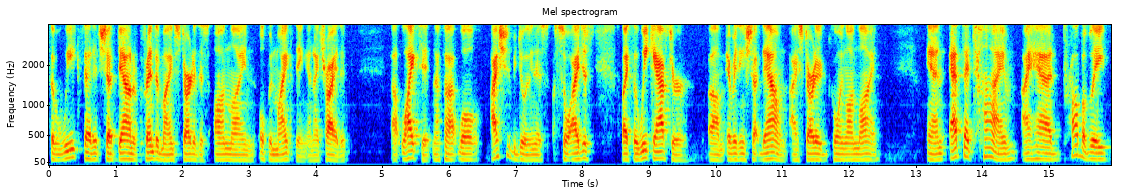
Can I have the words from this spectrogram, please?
the week that it shut down, a friend of mine started this online open mic thing, and I tried it uh, liked it, and I thought, well, I should be doing this. So I just like the week after um, everything shut down, I started going online, and at that time, I had probably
